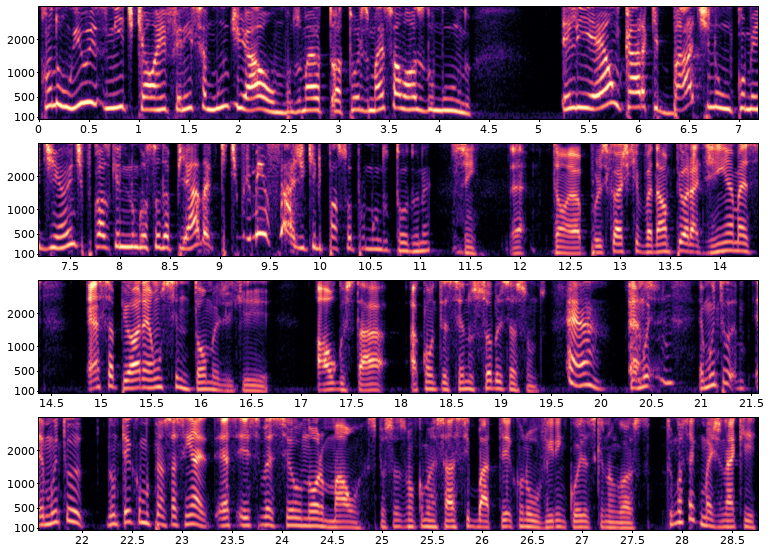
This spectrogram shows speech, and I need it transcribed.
Quando o Will Smith, que é uma referência mundial, um dos atores mais famosos do mundo, ele é um cara que bate num comediante por causa que ele não gostou da piada, que tipo de mensagem que ele passou pro mundo todo, né? Sim. É. Então, é por isso que eu acho que vai dar uma pioradinha, mas essa piora é um sintoma de que algo está acontecendo sobre esse assunto. É. É, mu é, muito. É muito. Não tem como pensar assim, ah, esse vai ser o normal. As pessoas vão começar a se bater quando ouvirem coisas que não gostam. Tu não consegue imaginar que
